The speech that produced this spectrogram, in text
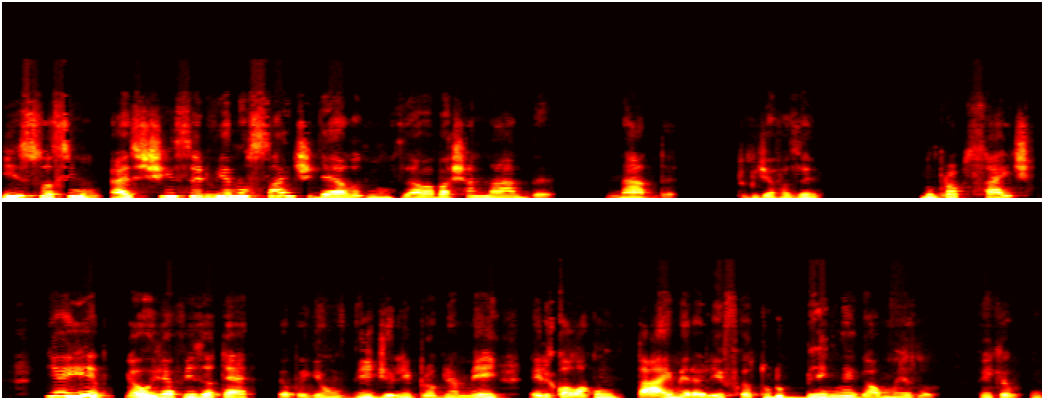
Isso assim, a Steam servia no site dela, não precisava baixar nada. Nada. Tu podia fazer no próprio site. E aí, eu já fiz até, Eu peguei um vídeo ali, programei, ele coloca um timer ali, fica tudo bem legal mesmo. Fica o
